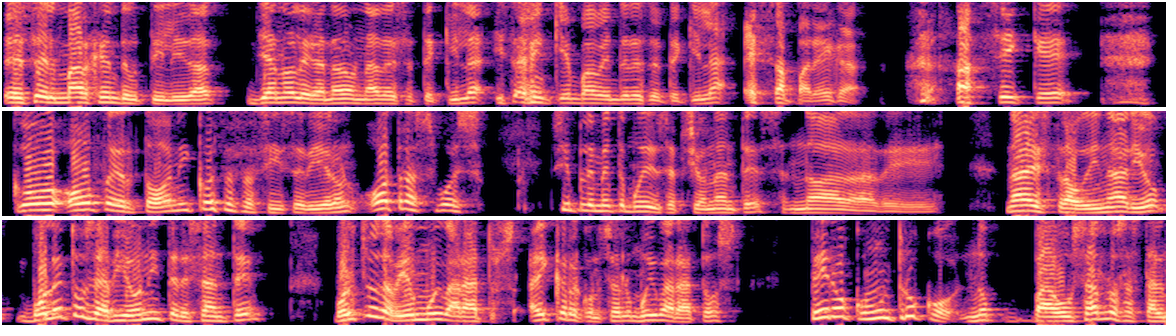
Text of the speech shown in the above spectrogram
es el margen de utilidad. Ya no le ganaron nada a ese tequila. ¿Y saben quién va a vender ese tequila? Esa pareja. Así que, ofertón y cosas así se dieron. Otras, pues, simplemente muy decepcionantes. Nada de, nada extraordinario. Boletos de avión, interesante. Boletos de avión muy baratos. Hay que reconocerlo, muy baratos. Pero con un truco. No, va a usarlos hasta,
